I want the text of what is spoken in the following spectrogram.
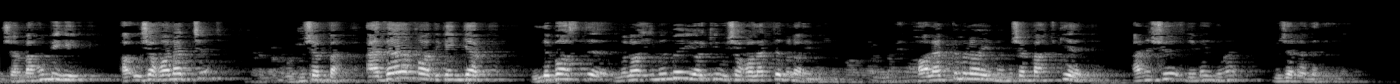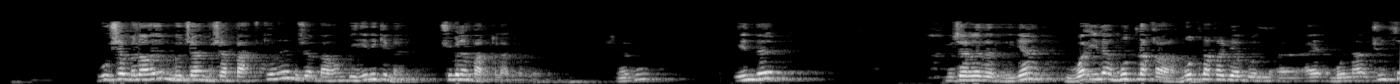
Mushabbahun bihi. O'sha holatchi? Mushabbah. Azaqo degan gap libosni muloyimimi yoki o'sha holatni muloyimi? Holatni muloyimi? Mushabbahniki ana shu demak nima? Mujarrada o'sha muloyim mushabbahnikimi mushabbahun bihinikimi? Shu bilan farq qiladi. Endi mujarrada degan va ila mutlaqa. Mutlaqaga e, uchinchisi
